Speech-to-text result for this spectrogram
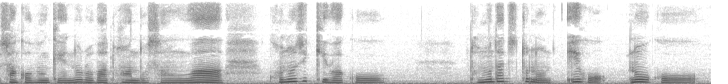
参考文献のロバート・ハンドさんはこの時期はこう友達とのエゴのこう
